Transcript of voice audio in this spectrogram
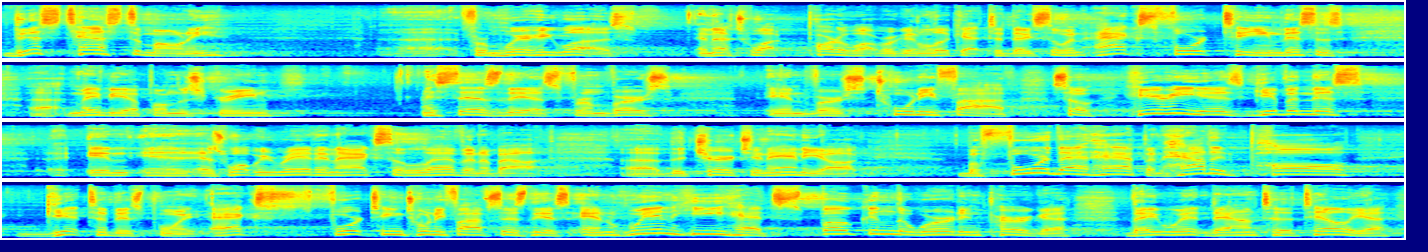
this testimony uh, from where he was? And that's what part of what we're going to look at today. So, in Acts 14, this is uh, maybe up on the screen. It says this from verse in verse 25. So here he is given this in, in, as what we read in Acts 11 about uh, the church in Antioch. Before that happened, how did Paul get to this point? Acts 14 25 says this And when he had spoken the word in Perga, they went down to Attalia,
